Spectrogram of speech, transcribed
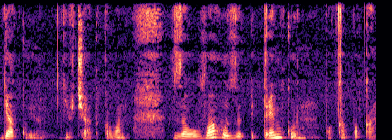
Дякую, дівчатка, вам за увагу, за підтримку. Пока-пока.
